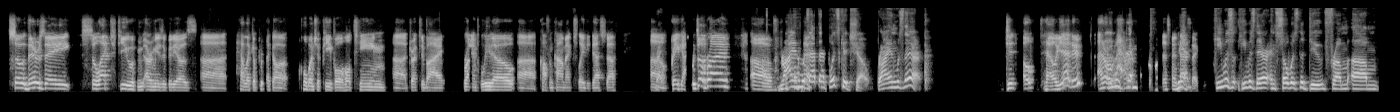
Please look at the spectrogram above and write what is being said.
So there's a select few of our music videos. Uh, had like a like a whole bunch of people, whole team, uh, directed by Brian Pulido, uh, Coffin Comics, Lady Death stuff. Um, right. Great guy. What's up, Brian? Uh, Brian was at that Blitzkid show. Brian was there. Did oh hell yeah, dude! I don't, I don't remember. That's fantastic. He was he was there, and so was the dude from um,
